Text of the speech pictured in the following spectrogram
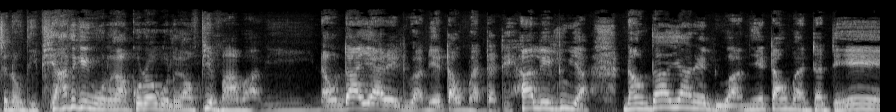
ကျွန်တော်ဒီဖျားသခင်ကို၎င်းကိုရောကို၎င်းပြစ်မှားပါပြီနောင်တရတဲ့လူကအမြဲတောင်းပန်တတ်တယ်ဟာလေလုယနောင်တရတဲ့လူကအမြဲတောင်းပန်တတ်တယ်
